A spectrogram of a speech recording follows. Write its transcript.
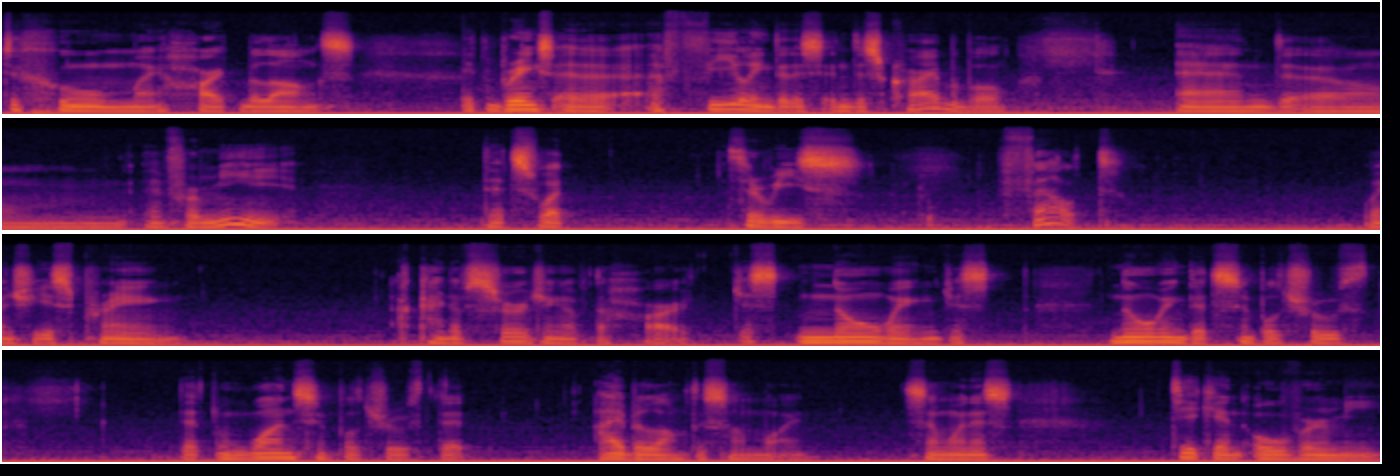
to whom my heart belongs. It brings a, a feeling that is indescribable. And um, and for me that's what Therese felt when she is praying a kind of surging of the heart just knowing just knowing that simple truth that one simple truth that I belong to someone. Someone has taken over me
